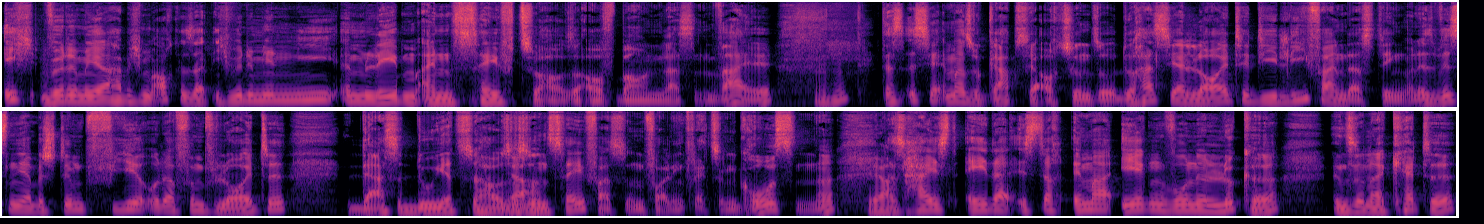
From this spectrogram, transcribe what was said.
ich würde mir, habe ich ihm auch gesagt, ich würde mir nie im Leben einen Safe zu Hause aufbauen lassen, weil das ist ja immer so, gab's ja auch schon so, du hast ja Leute, die liefern das Ding und es wissen ja bestimmt vier oder fünf Leute, dass du jetzt zu Hause Ja. so einen Safe hast und vor allen Dingen vielleicht so einen großen, ne? Ja. Das heißt, ey, da ist doch immer irgendwo eine Lücke in so einer Kette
